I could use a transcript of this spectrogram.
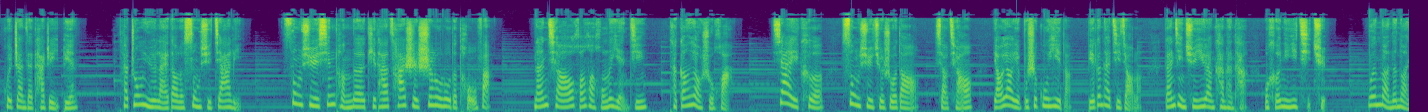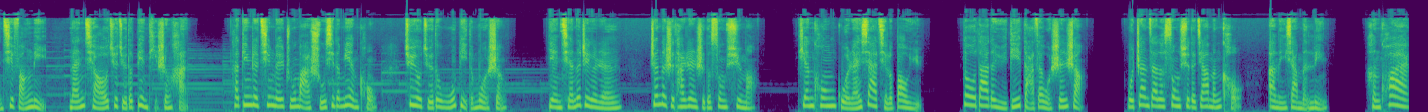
会站在他这一边。他终于来到了宋旭家里，宋旭心疼地替他擦拭湿漉漉的头发。南乔缓缓红了眼睛，他刚要说话，下一刻宋旭却说道：“小乔，瑶瑶也不是故意的，别跟他计较了，赶紧去医院看看他，我和你一起去。”温暖的暖气房里，南乔却觉得遍体生寒。他盯着青梅竹马熟悉的面孔，却又觉得无比的陌生。眼前的这个人，真的是他认识的宋旭吗？天空果然下起了暴雨。豆大的雨滴打在我身上，我站在了宋旭的家门口，按了一下门铃。很快，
